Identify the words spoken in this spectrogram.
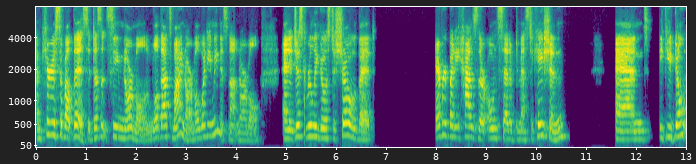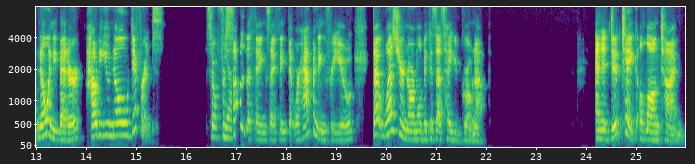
I'm curious about this. It doesn't seem normal. Well, that's my normal. What do you mean it's not normal? And it just really goes to show that everybody has their own set of domestication and if you don't know any better, how do you know difference? So for yeah. some of the things I think that were happening for you, that was your normal because that's how you'd grown up. And it did take a long time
